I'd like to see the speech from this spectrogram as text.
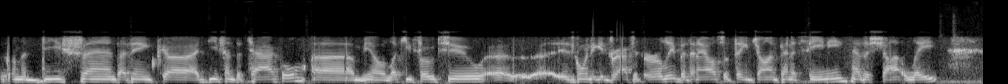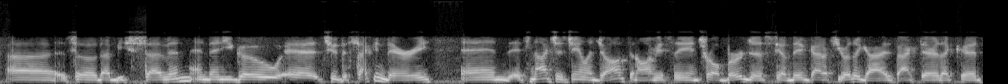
look on the defense. I think uh, a defensive tackle. Um, you know, Leki Fotu uh, is going to get drafted early, but then I also think John Penisini has a shot late. Uh, so that'd be seven, and then you go uh, to the secondary, and it's not just Jaylon Johnson, obviously, and Terrell Burgess. You know, they've got a few other guys back there that could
